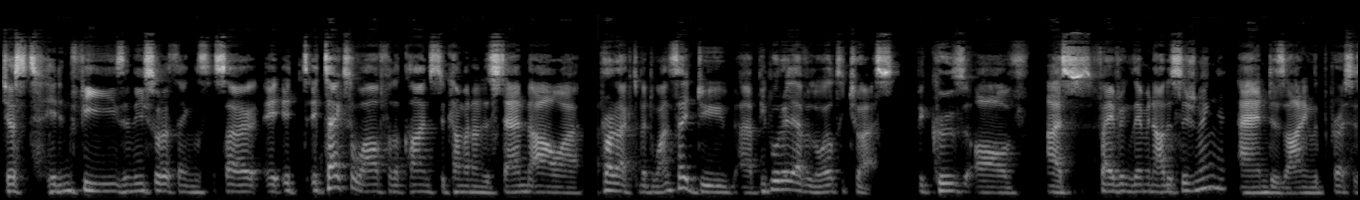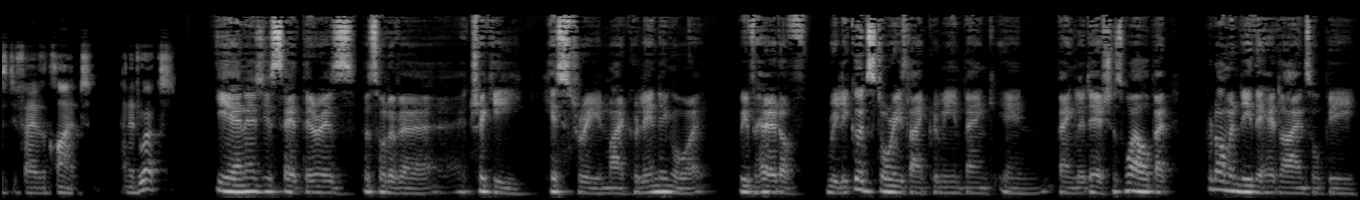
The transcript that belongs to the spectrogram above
just hidden fees and these sort of things. So it, it, it takes a while for the clients to come and understand our product. But once they do, uh, people really have a loyalty to us because of us favoring them in our decisioning and designing the process to favor the client. And it works. Yeah. And as you said, there is a sort of a, a tricky history in micro lending, or we've heard of really good stories like Grameen Bank in Bangladesh as well. But predominantly the headlines will be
